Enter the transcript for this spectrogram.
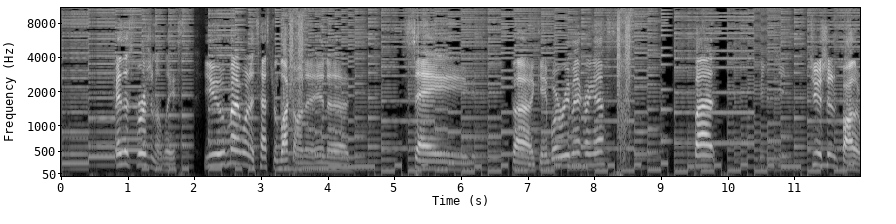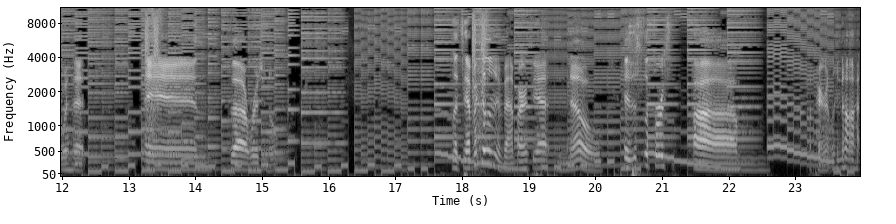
In this version, at least. You might want to test your luck on it in a, say, the Game Boy remake, I guess? But, you shouldn't bother with it in the original. Let's see, have I killed any vampires yet? No. Is this the first, um... Apparently not.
